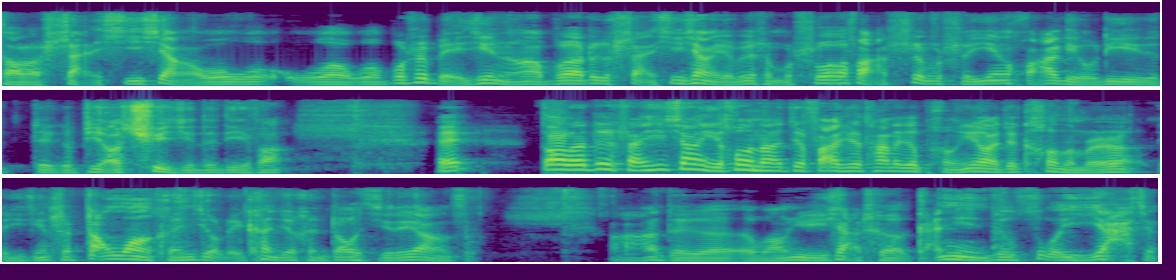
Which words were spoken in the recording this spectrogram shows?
到了陕西巷，我我我我不是北京人啊，不知道这个陕西巷有没有什么说法，是不是烟花柳丽这个比较聚集的地方？哎，到了这个陕西巷以后呢，就发觉他那个朋友啊，就靠着门了，已经是张望很久了，一看就很着急的样子。啊，这个王玉一下车，赶紧就作揖呀，就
